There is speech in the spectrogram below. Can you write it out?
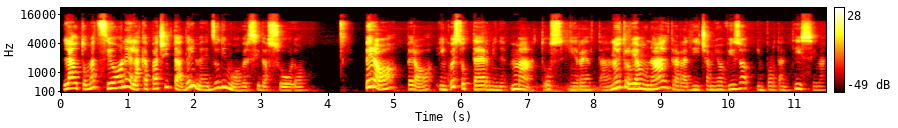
L'automazione è la capacità del mezzo di muoversi da solo. Però, però, in questo termine matos, in realtà, noi troviamo un'altra radice, a mio avviso, importantissima.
